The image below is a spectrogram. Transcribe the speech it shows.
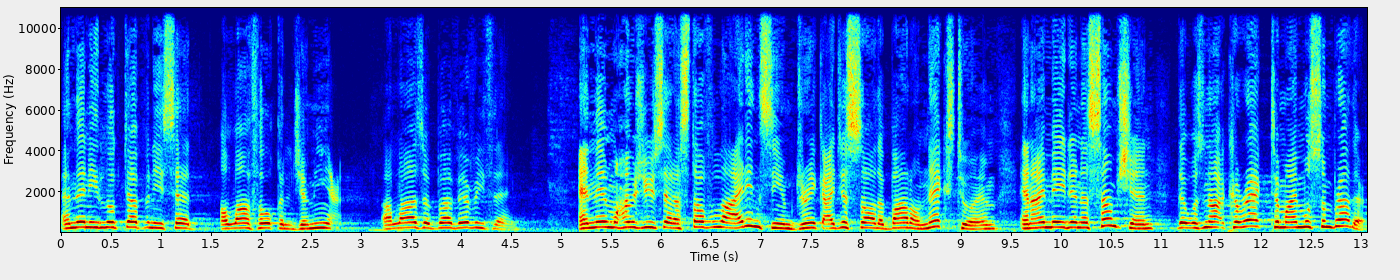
And then he looked up and he said, Allah fawq al jami' Allah's above everything. And then Muhammad Sharif said, Astaghfirullah, I didn't see him drink. I just saw the bottle next to him and I made an assumption that was not correct to my Muslim brother.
